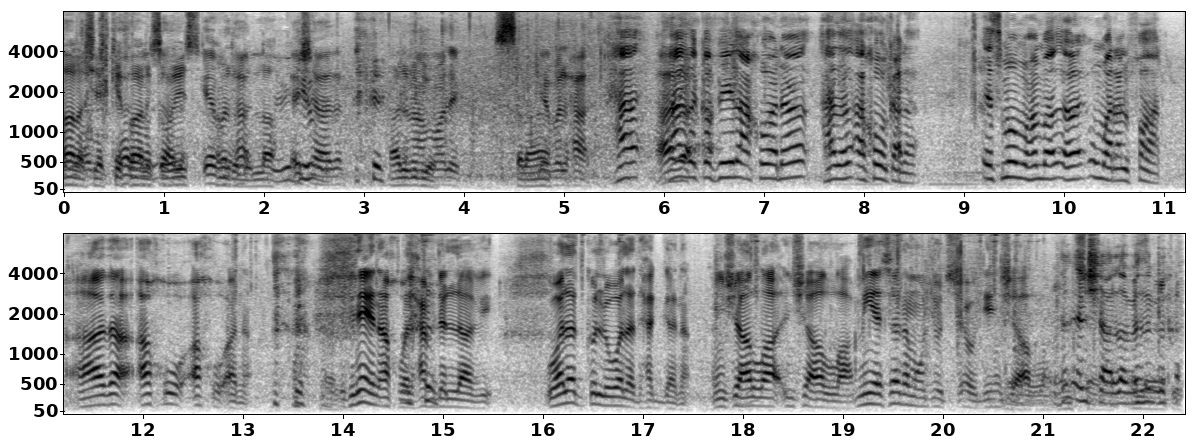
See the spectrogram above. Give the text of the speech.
حال شیخ کیف حالك؟ كويس؟ كيف الحمد الحال؟ لله إيش هذا؟ هذا؟ فيديو السلام عليكم. السلام. كيف الحال؟ هذا كفيل أخونا. هذا أخوك أنا. اسمه محمد آه، عمر الفار. هذا أخو أخو أنا. اثنين أخو الحمد لله في ولد كله ولد حقنا. إن شاء الله إن شاء الله. 100 سنة موجود سعودي إن شاء الله. إن شاء الله بإذن الله.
